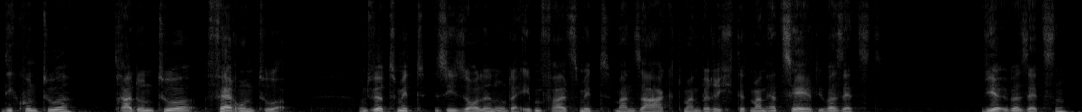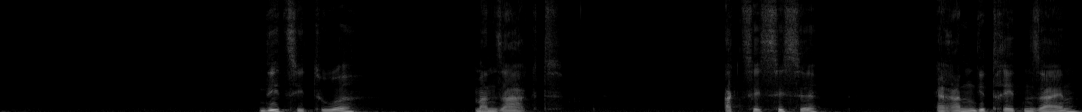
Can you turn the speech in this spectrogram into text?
Dicuntur, Traduntur, Feruntur. und wird mit Sie sollen oder ebenfalls mit man sagt, man berichtet, man erzählt übersetzt. Wir übersetzen Dezitur, man sagt, Akzessisse, herangetreten sein,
